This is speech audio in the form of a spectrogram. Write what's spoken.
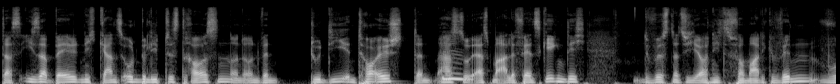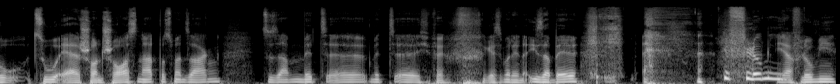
dass Isabel nicht ganz unbeliebt ist draußen und, und wenn du die enttäuscht, dann mhm. hast du erstmal alle Fans gegen dich. Du wirst natürlich auch nicht das Format gewinnen, wozu er schon Chancen hat, muss man sagen. Zusammen mit, äh, mit äh, ich vergesse immer den Isabel. Flummi. ja, Flummi.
